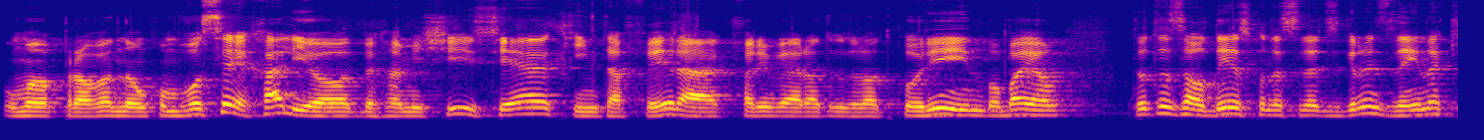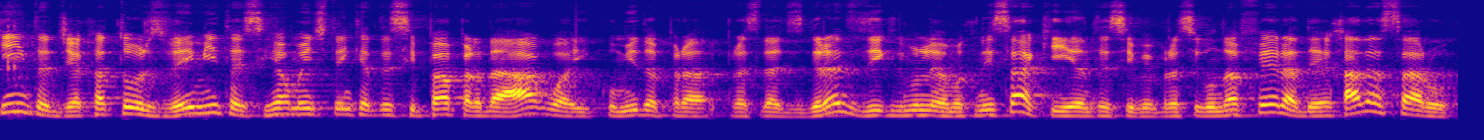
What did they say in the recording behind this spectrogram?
uma prova não como você. Haliot, Behamishi, se é quinta-feira, Kfarim Verot Gdolot Korin, Bobayom. Todas as aldeias, quando as cidades grandes, vêm na quinta, dia 14. Vem mita, se realmente tem que antecipar para dar água e comida para as cidades grandes, Zik Mulema Knissa, aqui antecipa para segunda-feira, de Hadasaru,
